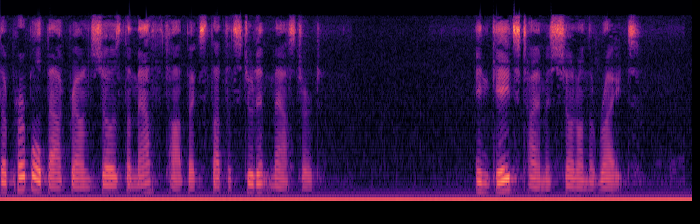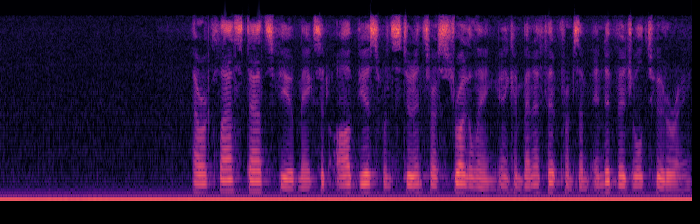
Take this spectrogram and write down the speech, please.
The purple background shows the math topics that the student mastered. Engage time is shown on the right. Our class stats view makes it obvious when students are struggling and can benefit from some individual tutoring.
